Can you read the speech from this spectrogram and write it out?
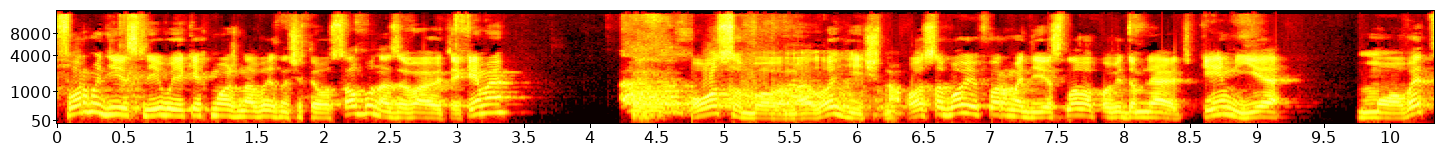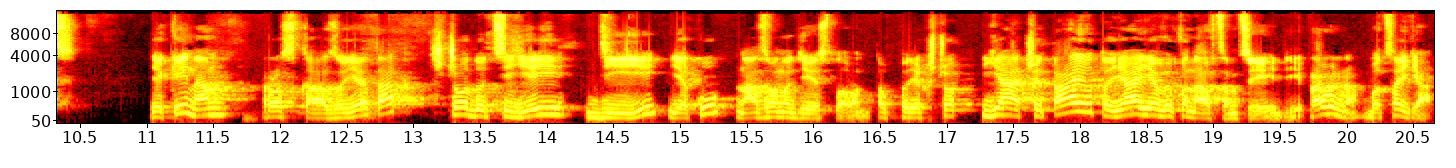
форми дієслів, у яких можна визначити особу, називають якими? Особовими. Логічно. Особові форми дієслова повідомляють, ким є мовець, який нам розказує так, щодо цієї дії, яку названо дієсловом. Тобто, якщо я читаю, то я є виконавцем цієї дії, правильно? Бо це я.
